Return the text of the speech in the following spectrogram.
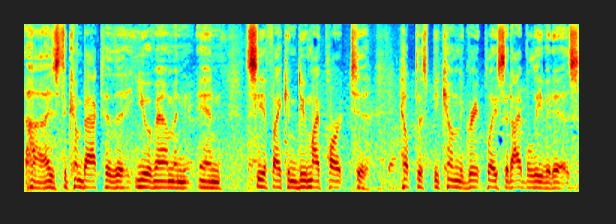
uh, is to come back to the U of M and, and see if I can do my part to help this become the great place that I believe it is.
